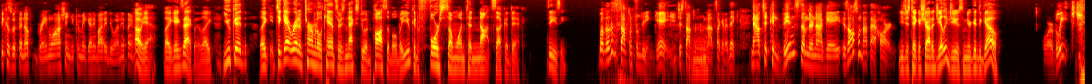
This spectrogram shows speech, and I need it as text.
because with enough brainwashing, you can make anybody do anything. Oh yeah, like exactly. Like you could like to get rid of terminal cancer is next to impossible, but you could force someone to not suck a dick. It's easy. Well, that doesn't stop them from being gay. You just stop them Mm. from not sucking a dick. Now, to convince them they're not gay is also not that hard. You just take a shot of Jilly juice and you're good to go. Or bleach.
